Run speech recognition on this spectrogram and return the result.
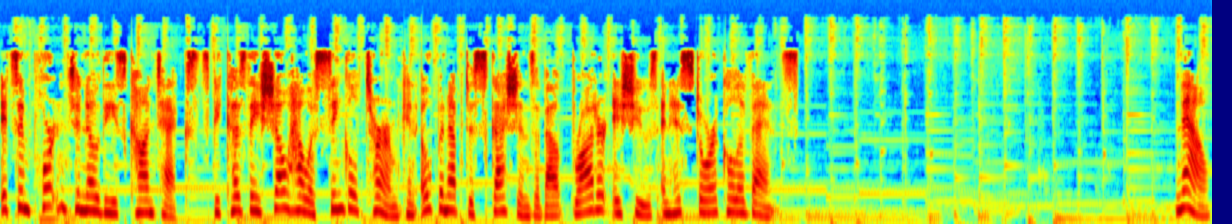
It's important to know these contexts because they show how a single term can open up discussions about broader issues and historical events. Now,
